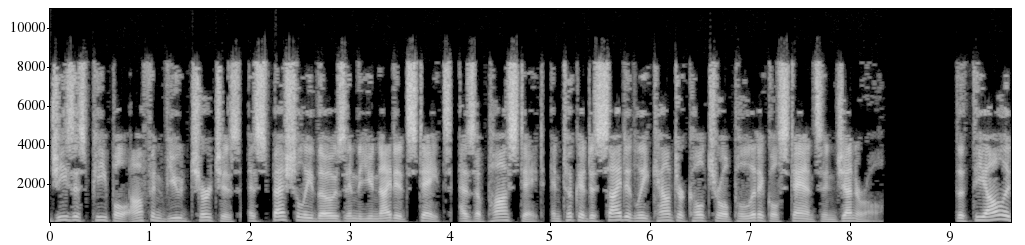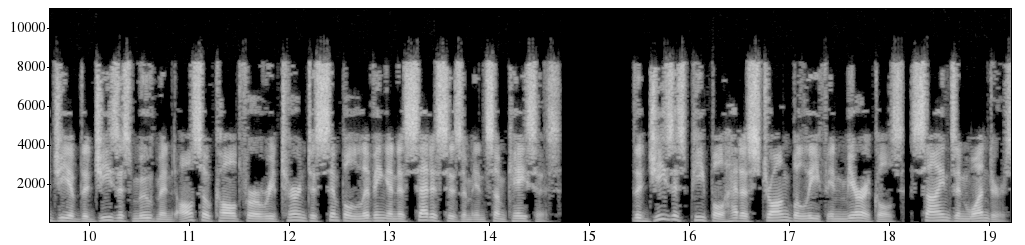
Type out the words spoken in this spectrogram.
Jesus people often viewed churches, especially those in the United States, as apostate, and took a decidedly countercultural political stance in general. The theology of the Jesus movement also called for a return to simple living and asceticism in some cases. The Jesus people had a strong belief in miracles, signs and wonders,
